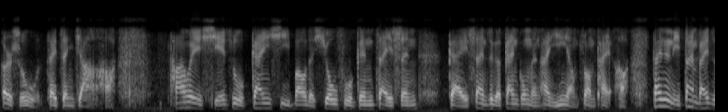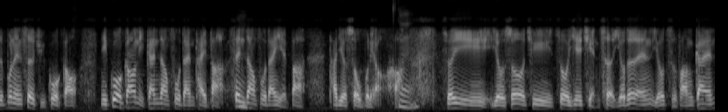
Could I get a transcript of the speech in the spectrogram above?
二十五在增加哈，它会协助肝细胞的修复跟再生，改善这个肝功能和营养状态哈。但是你蛋白质不能摄取过高，你过高你肝脏负担太大，肾脏负担也大，它就受不了哈。所以有时候去做一些检测，有的人有脂肪肝，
